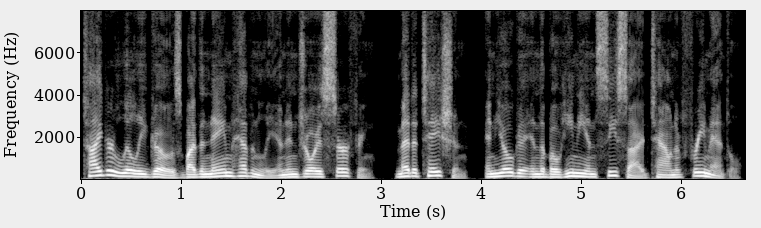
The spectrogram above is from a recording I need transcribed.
Tiger Lily goes by the name Heavenly and enjoys surfing, meditation, and yoga in the bohemian seaside town of Fremantle.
